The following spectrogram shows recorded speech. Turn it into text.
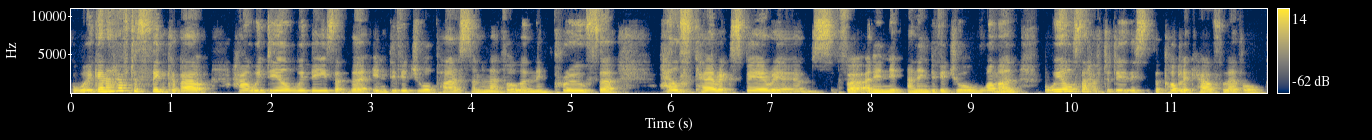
we're going to have to think about how we deal with these at the individual person level and improve the healthcare experience for an, in, an individual woman but we also have to do this at the public health level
